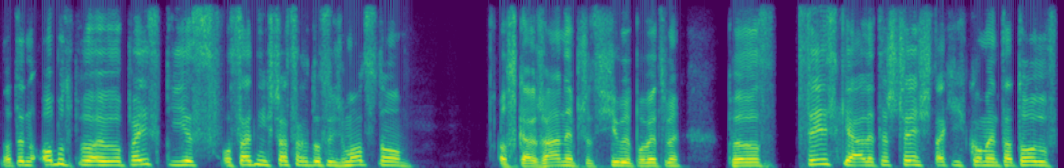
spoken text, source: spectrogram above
no, ten obóz proeuropejski jest w ostatnich czasach dosyć mocno oskarżany przez siły powiedzmy prorosyjskie, ale też część takich komentatorów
